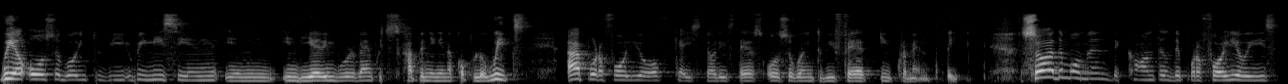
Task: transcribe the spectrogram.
we are also going to be releasing in, in the Edinburgh event, which is happening in a couple of weeks, a portfolio of case studies that's also going to be fed incrementally. So at the moment, the content of the portfolio is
